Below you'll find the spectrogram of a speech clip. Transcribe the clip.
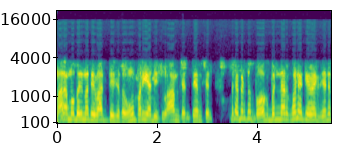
મારા મોબાઈલમાંથી વાત થઈ જતો હું ફરિયાદી છું. આમ છે તેમ છે બરાબર તો ભોગ બનનાર કોને કહેવાય? જેને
